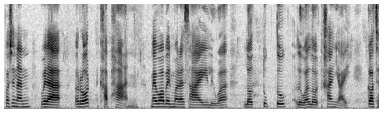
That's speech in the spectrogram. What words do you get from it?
เพราะฉะนั้นเวลารถ ขับผ่าน ไม่ว่าเป็นมอเตอร์ไซค์หรือว่ารถตุกตุกหรือว่ารถคันใหญ่ ก็จะ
